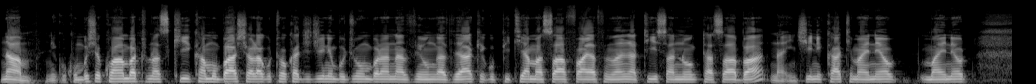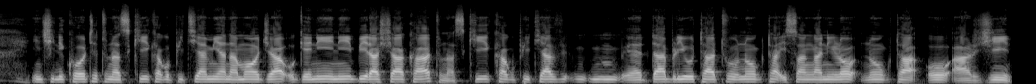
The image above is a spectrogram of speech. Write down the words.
Naam, nikukumbushe kwamba tunasikika mubashara kutoka jijini Bujumbura na viunga vyake kupitia masafa ya 89.7 na inchini kati maeneo maeneo Nchini kote tunasikika kupitia mia na moja ugenini bila shaka tunasikika kupitia eh, w3.isanganilo.org.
